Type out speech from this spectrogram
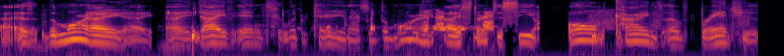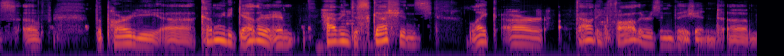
uh, as the more I, I, I dive into libertarianism the more I, I start to see all kinds of branches of the party uh, coming together and having discussions like our founding fathers envisioned. Um,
